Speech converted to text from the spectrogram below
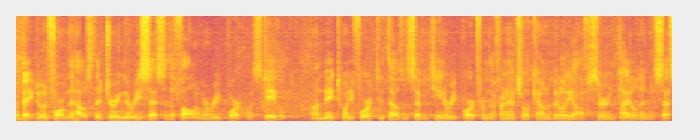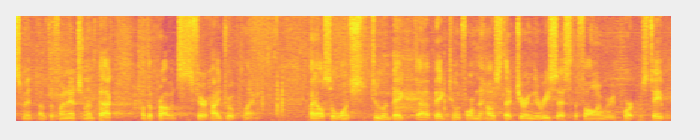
I beg to inform the House that during the recess of the following report was tabled. On May 24, 2017, a report from the Financial Accountability Officer entitled An Assessment of the Financial Impact of the Province's Fair Hydro Plan. I also want to beg, uh, beg to inform the House that during the recess the following report was tabled.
